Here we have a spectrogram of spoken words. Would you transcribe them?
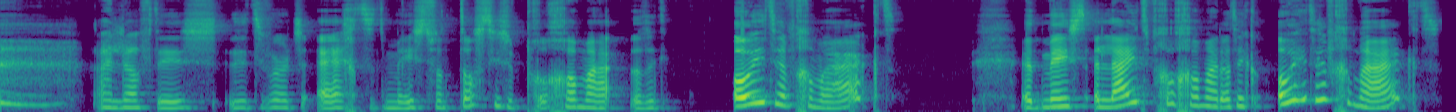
I love this. Dit wordt echt het meest fantastische programma dat ik ooit heb gemaakt. Het meest aligned programma dat ik ooit heb gemaakt.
